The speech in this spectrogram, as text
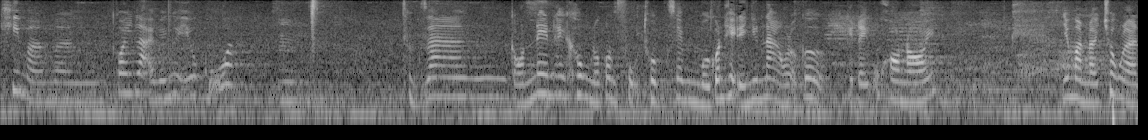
khi mà mà quay lại với người yêu cũ á ừ. thực ra có nên hay không nó còn phụ thuộc xem mối quan hệ đấy như nào nữa cơ. Cái đấy cũng khó nói. Nhưng mà nói chung là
